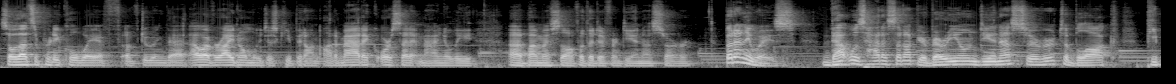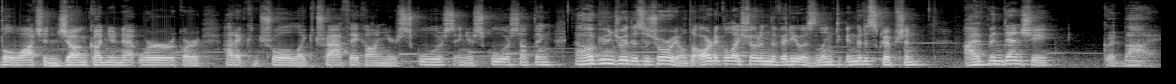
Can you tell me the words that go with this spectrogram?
So that's a pretty cool way of, of doing that. However, I normally just keep it on automatic or set it manually uh, by myself with a different DNS server. But anyways, that was how to set up your very own DNS server to block people watching junk on your network or how to control like traffic on your school or in your school or something. I hope you enjoyed this tutorial. The article I showed in the video is linked in the description. I've been Denshi. Goodbye.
